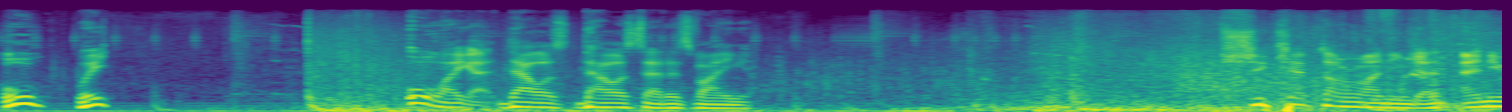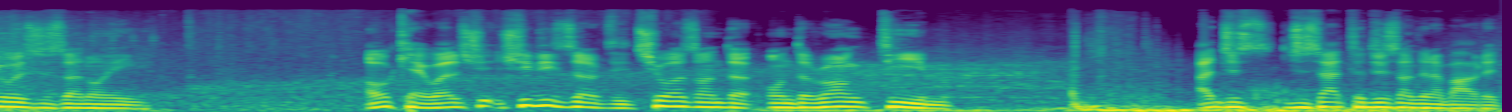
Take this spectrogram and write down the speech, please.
Oh, wait. Oh my god. That was, that was satisfying. She kept on running and, and it was just annoying. Okay, well, she, she deserved it. She was on the on the wrong team. I just just had to do something about it.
